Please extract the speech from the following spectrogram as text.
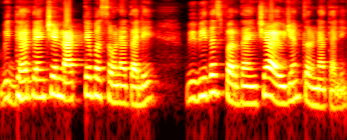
विद्यार्थ्यांचे नाट्य बसवण्यात आले. विविध स्पर्धांचे आयोजन करण्यात आले.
